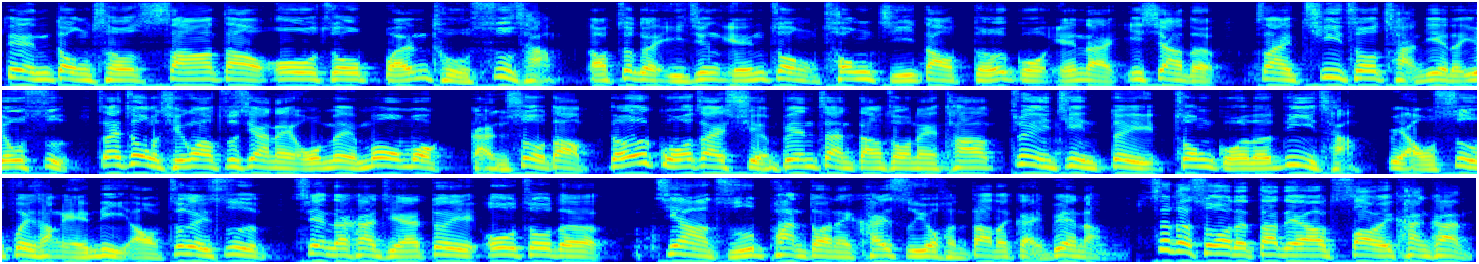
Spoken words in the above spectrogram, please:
电动车杀到欧洲本土市场，哦，这个已经严重冲击到德国原来一下的在汽车产业的优势。在这种情况之下呢，我们也默默感受到德国在选边站当中呢，他最近对中国的立场表示非常严厉哦，这个也是现在看起来对欧洲的价值判断呢开始有很大的改变了。这个时候呢，大家要稍微看看。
